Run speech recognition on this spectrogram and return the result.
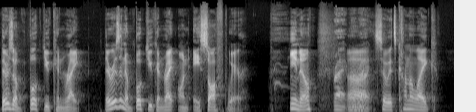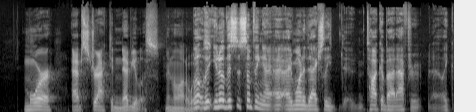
there's a book you can write. There isn't a book you can write on a software, you know? Right, right, Uh, right. So it's kind of like more abstract and nebulous in a lot of ways. Well, you know, this is something I, I- I wanted to actually uh, talk about after, uh, like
